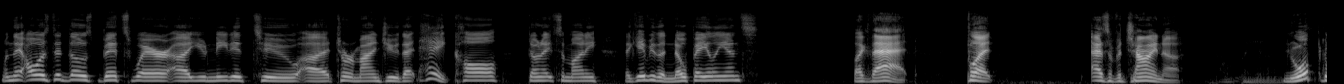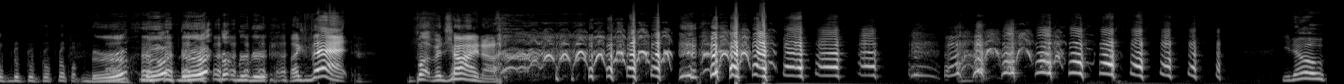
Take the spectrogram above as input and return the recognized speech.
when they always did those bits where uh, you needed to uh, to remind you that hey, call, donate some money. They gave you the Nope aliens, like that, but as a vagina. Nope, nope, nope, nope, nope, nope, nope, nope, nope, nope, nope, nope. like that, but vagina. You know,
